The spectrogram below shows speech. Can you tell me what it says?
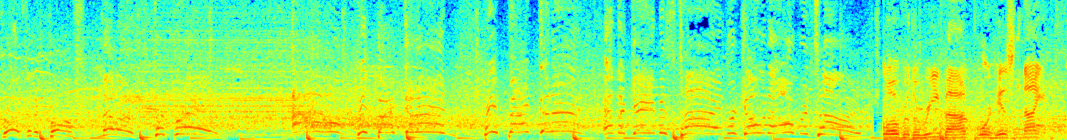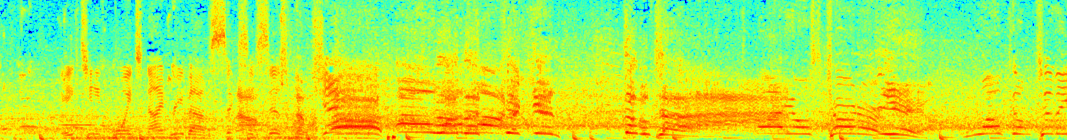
Throws it across. Miller for three. Oh! He backed it in! He backed it in! And the game is tied. We're going to overtime. Over the rebound for his ninth. 18 points, 9 rebounds, 6 Ow. assists for Jay. Oh! Oh, For the chicken! Double time! Miles Turner. Yeah! Welcome to the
